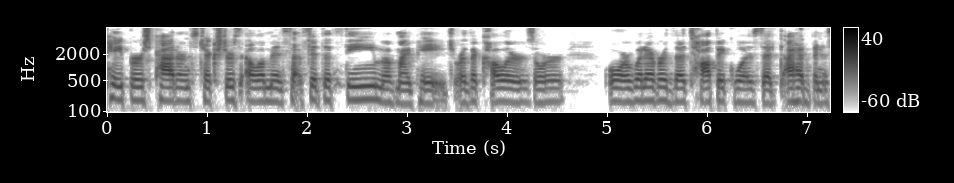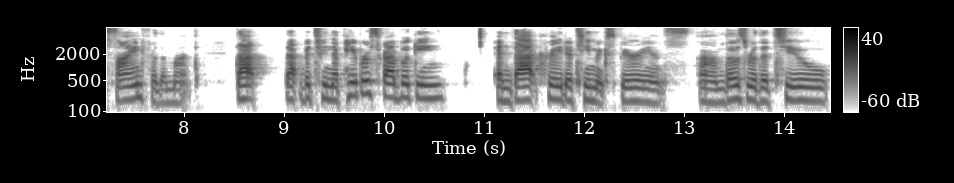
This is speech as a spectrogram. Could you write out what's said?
papers, patterns, textures, elements that fit the theme of my page or the colors or or whatever the topic was that I had been assigned for the month. That that between the paper scrapbooking and that creative team experience, um, those were the two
